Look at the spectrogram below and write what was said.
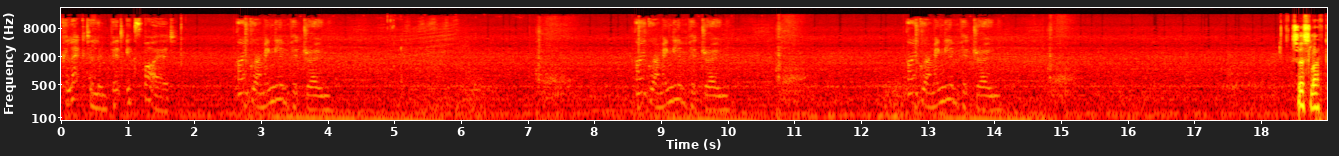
Collector limpet expired. Programming limpet drone. Programming limpet drone. Programming limpet drone. Sis left.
